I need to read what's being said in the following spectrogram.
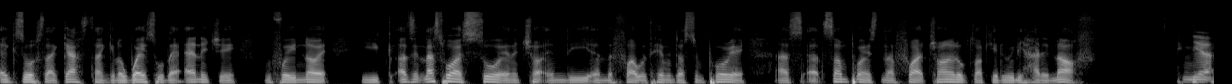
exhaust that gas tank, you know, waste all that energy before you know it. You, I think that's why I saw it in the chart in the in the fight with him and Dustin Poirier. As at some points in that fight, China looked like he'd really had enough. Yeah,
